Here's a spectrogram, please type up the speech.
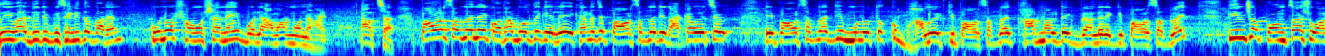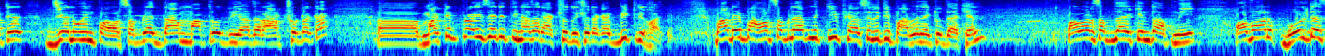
দুই ভাই দুইটি পিসি নিতে পারেন, কোনো সমস্যা নেই বলে আমার মনে হয়। আচ্ছা পাওয়ার সাপ্লাই নিয়ে কথা বলতে গেলে এখানে যে পাওয়ার সাপ্লাইটি রাখা হয়েছে, এই পাওয়ার সাপ্লাইটি মূলত খুব ভালো একটি পাওয়ার সাপ্লাই থার্মালটেক ব্র্যান্ডের একটি পাওয়ার সাপ্লাই তিনশো পঞ্চাশ ওয়াটের জেনুইন পাওয়ার সাপ্লাই দাম মাত্র দুই হাজার আটশো টাকা। মার্কেট প্রাইসে এটি তিন হাজার একশো টাকায় বিক্রি হয়। বাট এই পাওয়ার সাপ্লাই আপনি কী ফ্যাসিলিটি পাবেন একটু দেখেন। পাওয়ার সাপ্লাই কিন্তু আপনি ওভার ভোল্টেজ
